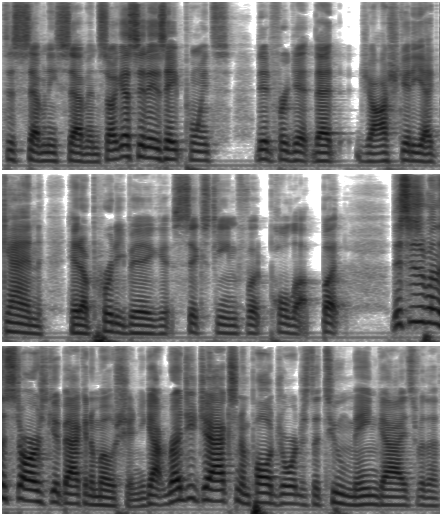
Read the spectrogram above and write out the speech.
to 77. So I guess it is eight points. Did forget that Josh Giddey again hit a pretty big 16 foot pull up. But this is when the stars get back into motion. You got Reggie Jackson and Paul George the two main guys for the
